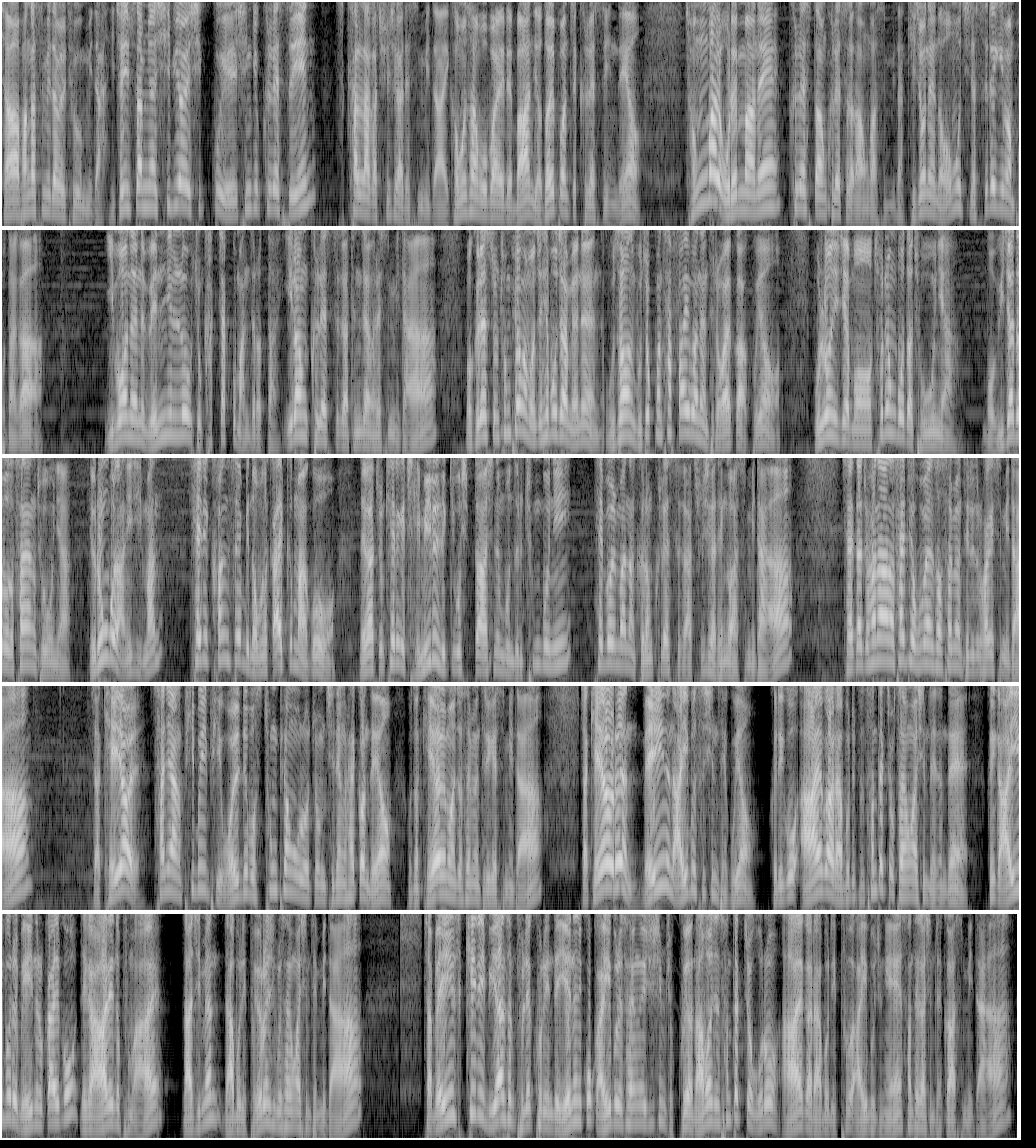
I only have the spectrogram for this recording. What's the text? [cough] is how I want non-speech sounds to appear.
자, 반갑습니다. 벨투입니다. 2023년 12월 19일 신규 클래스인 스칼라가 출시가 됐습니다. 이 검은사 모바일의 48번째 클래스인데요. 정말 오랜만에 클래스다운 클래스가 나온 것 같습니다. 기존에 너무 진짜 쓰레기만 보다가 이번에는 웬일로 좀 각 잡고 만들었다. 이런 클래스가 등장을 했습니다. 뭐 그래서 좀 총평을 먼저 해보자면은 우선 무조건 탑5 안에 들어갈 것 같고요. 물론 이제 뭐 초령보다 좋으냐, 뭐 위자드보다 사양 좋으냐 이런 건 아니지만 캐릭 컨셉이 너무나 깔끔하고 내가 좀 캐릭의 재미를 느끼고 싶다 하시는 분들은 충분히 해볼 만한 그런 클래스가 출시가 된 것 같습니다. 자 일단 좀 하나하나 살펴보면서 설명 드리도록 하겠습니다. 자 계열, 사냥, PVP, 월드보스 총평으로 좀 진행을 할 건데요. 우선 계열 먼저 설명드리겠습니다. 자 계열은 메인은 아이브 쓰시면 되고요. 그리고 R과 라브리프는 선택적 사용하시면 되는데 그러니까 아이브를 메인으로 깔고 내가 R에 높으면 R, 낮으면 라브리프 이런 식으로 사용하시면 됩니다. 자 메인 스킬이 미완성 블랙홀인데 얘는 꼭 아이브를 사용해 주시면 좋고요. 나머지는 선택적으로 R과 라브리프, 아이브 중에 선택하시면 될 것 같습니다.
